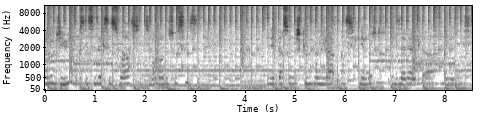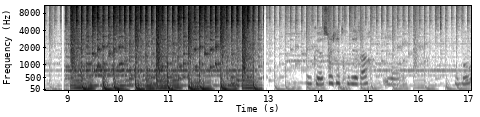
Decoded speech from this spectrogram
lot que j'ai eu. Donc c'est ces accessoires, ce petit vendeur de saucisses. Et les personnages que vous voyez là, ainsi que les monstres. Ils allaient avec la, maison ici. Donc euh, soit je l'ai trouvé rare et, euh, beau,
